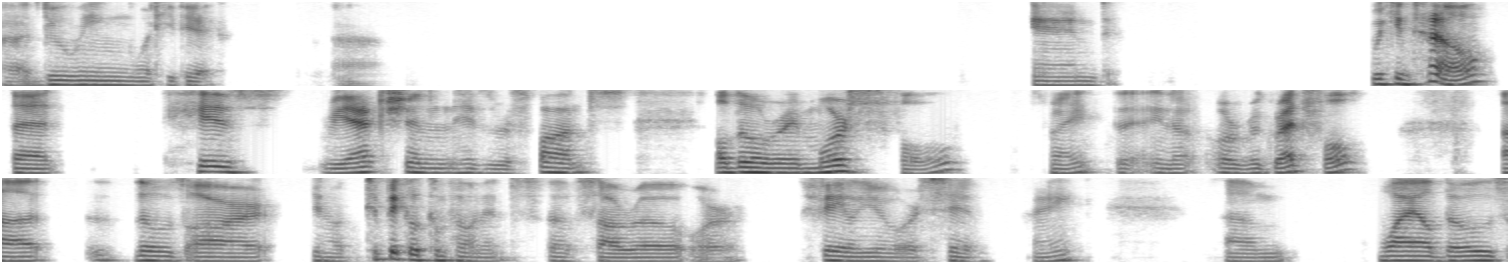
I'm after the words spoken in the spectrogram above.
uh, doing what he did. Uh, and we can tell that his reaction, his response, although remorseful, right, uh, you know, or regretful, uh, those are you know typical components of sorrow or failure or sin, right? um, while those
